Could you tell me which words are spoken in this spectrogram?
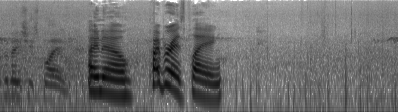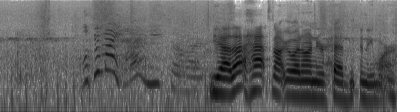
Piper thinks she's playing. I know. Piper is playing. Look at my head. He's so hard. Yeah, that hat's not going on your head anymore.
